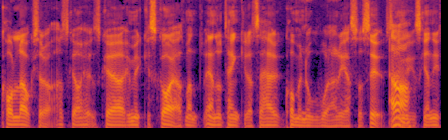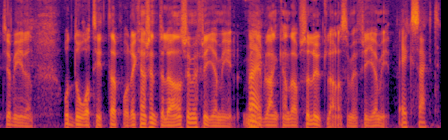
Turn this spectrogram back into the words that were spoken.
kolla också då. Ska, ska jag, hur mycket ska jag? Att man ändå tänker att så här kommer nog våran resa att se ut. Så Ja. här mycket ska jag nyttja bilen. Och då titta på, det kanske inte lönar sig med fria mil. Men Nej. ibland kan det absolut löna sig med fria mil. Exakt.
